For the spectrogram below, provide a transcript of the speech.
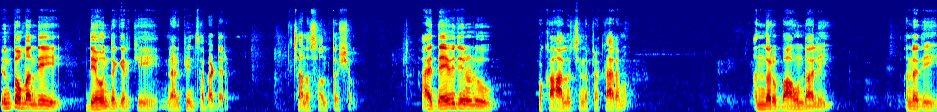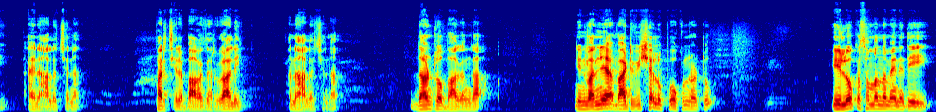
ఎంతోమంది దేవుని దగ్గరికి నడిపించబడ్డారు. చాలా సంతోషం. ఆ దైవజనుడు ఒక ఆలోచన ప్రకారం అందరూ బాగుండాలి అన్నది ఆయన ఆలోచన. పరిచయ బాగా జరగాలి అన్న ఆలోచన. దాంట్లో భాగంగా నేను అన్ని వాటి విషయాలు పోకున్నట్టు ఈ లోక సంబంధమైనది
